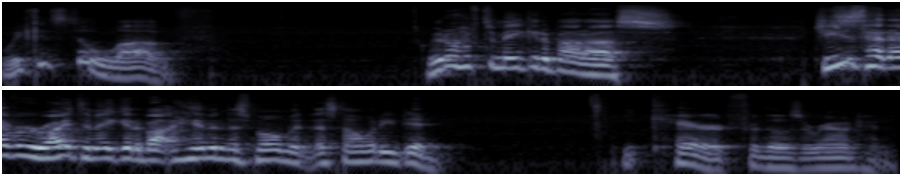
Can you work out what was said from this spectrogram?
we can still love. We don't have to make it about us. Jesus had every right to make it about him in this moment. That's not what he did. He cared for those around him.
